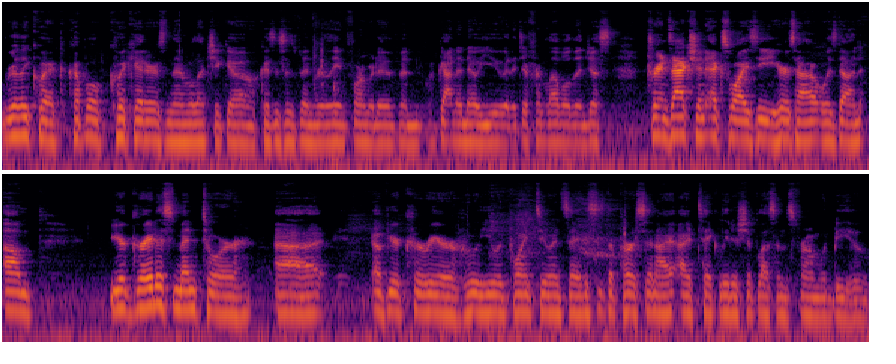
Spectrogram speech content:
really quick, a couple quick hitters, and then we'll let you go because this has been really informative, and we've gotten to know you at a different level than just transaction X Y Z. Here's how it was done. Um, your greatest mentor uh, of your career, who you would point to and say, "This is the person I, I take leadership lessons from," would be who?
